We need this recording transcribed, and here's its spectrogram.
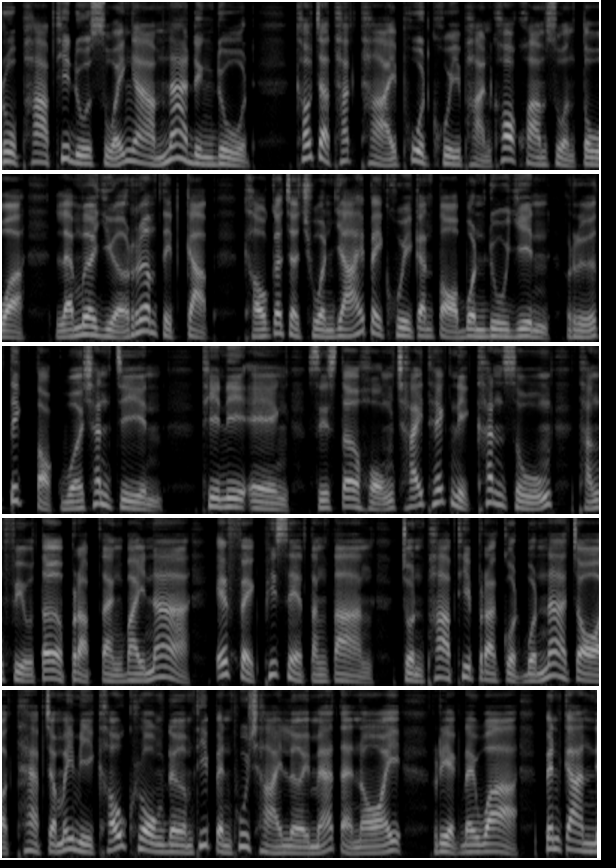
รูปภาพที่ดูสวยงามน่าดึงดูด เขาจะทักทายพูดคุยผ่านข้อความส่วนตัว และเมื่อเหยื่อเริ่มติดกับ เขาก็จะชวนย้ายไปคุยกันต่อบนดูยิน หรือ TikTok เวอร์ชันจีน ที่นี่เองซิสเตอร์หงใช้เทคนิคขั้นสูง ทั้งฟิลเตอร์ปรับแต่งใบหน้า เอฟเฟกต์พิเศษต่างๆ จนภาพที่ปรากฏบนหน้าจอ แทบจะไม่มีเขาโครงเดิมที่เป็นผู้ชายเลยแม้แต่น้อย เรียกได้ว่าเป็นการเน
